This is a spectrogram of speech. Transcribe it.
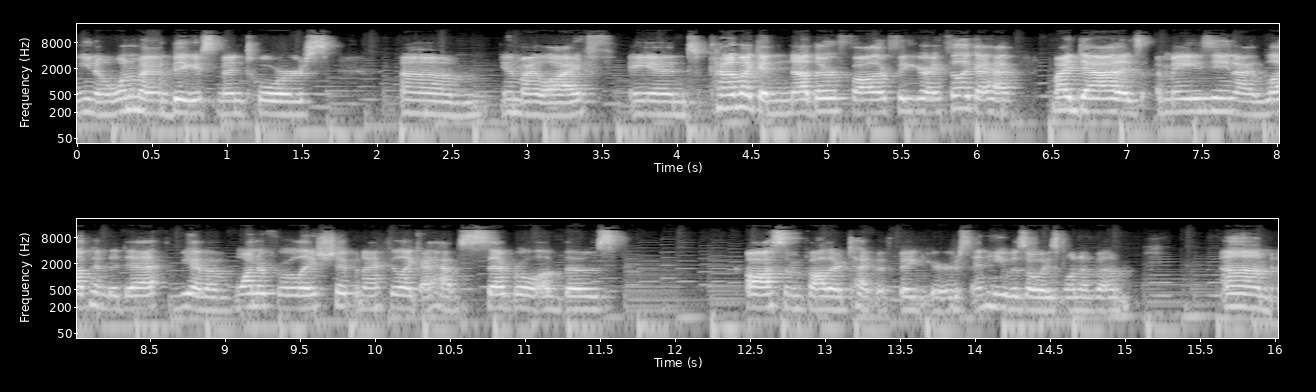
you know, one of my biggest mentors um, in my life, and kind of like another father figure. I feel like I have my dad is amazing. I love him to death. We have a wonderful relationship, and I feel like I have several of those awesome father type of figures, and he was always one of them. Um,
